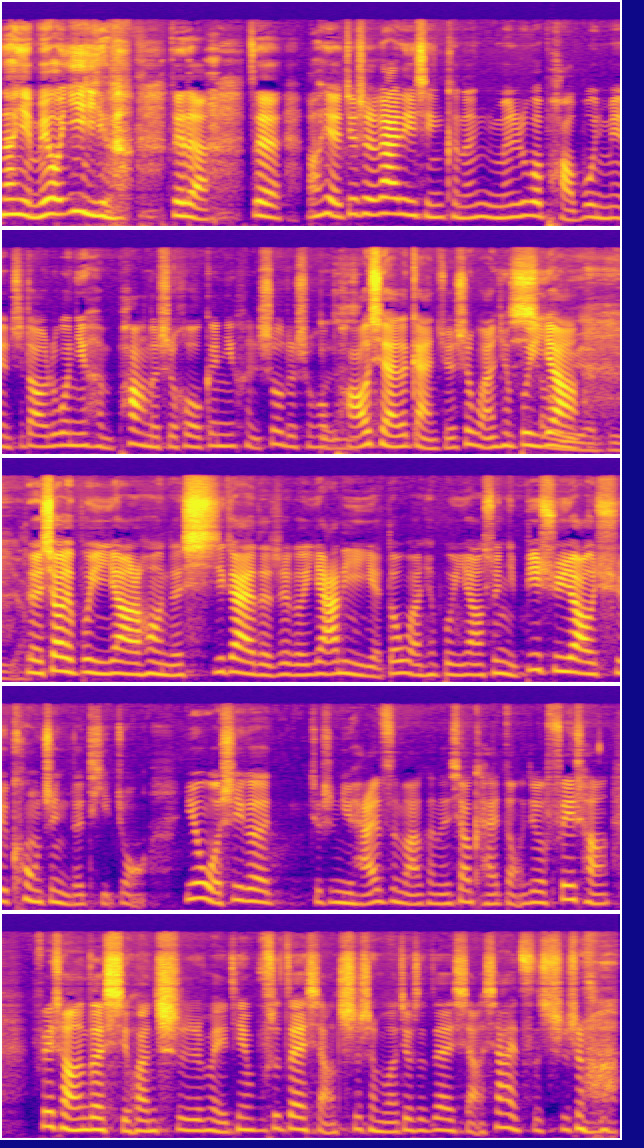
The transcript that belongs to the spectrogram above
那也没有意义了，对的，对。而且就是耐力型，可能你们如果跑步，你们也知道，如果你很胖的时候，跟你很瘦的时候跑起来的感觉是完全不一样，对，效率不一样，然后你的膝盖的这个压力也都完全不一样，所以你必须要去控制你的体重，因为我是一个。就是女孩子嘛，可能小凯懂，就非常非常的喜欢吃，每天不是在想吃什么，就是在想下一次吃什么，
